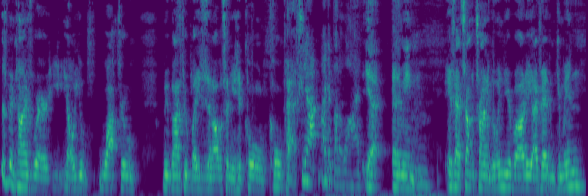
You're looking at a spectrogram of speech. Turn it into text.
there's been times where you know you walk through. We've gone through places and all of a sudden you hit cold, cold patch. Yeah, I get that a lot. Yeah, and I mean, Mm-hmm. is that something trying to go into your body? I've had them come in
